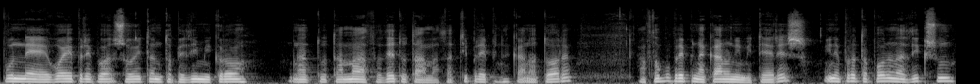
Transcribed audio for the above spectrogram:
που ναι εγώ έπρεπε όσο ήταν το παιδί μικρό να του τα μάθω, δεν του τα άμαθα, τι πρέπει να κάνω τώρα; Αυτό που πρέπει να κάνουν οι μητέρες είναι πρώτα απ' όλα να δείξουν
